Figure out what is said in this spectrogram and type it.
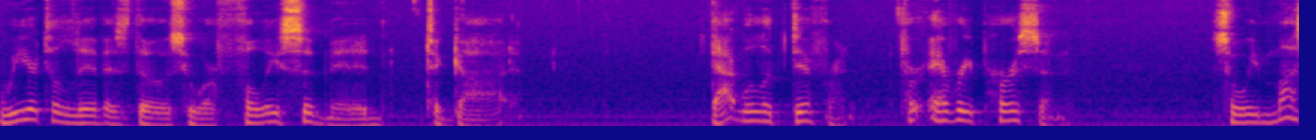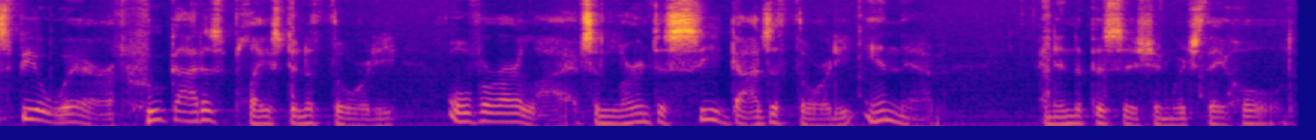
we are to live as those who are fully submitted to God. That will look different for every person. So we must be aware of who God has placed in authority over our lives and learn to see God's authority in them and in the position which they hold.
